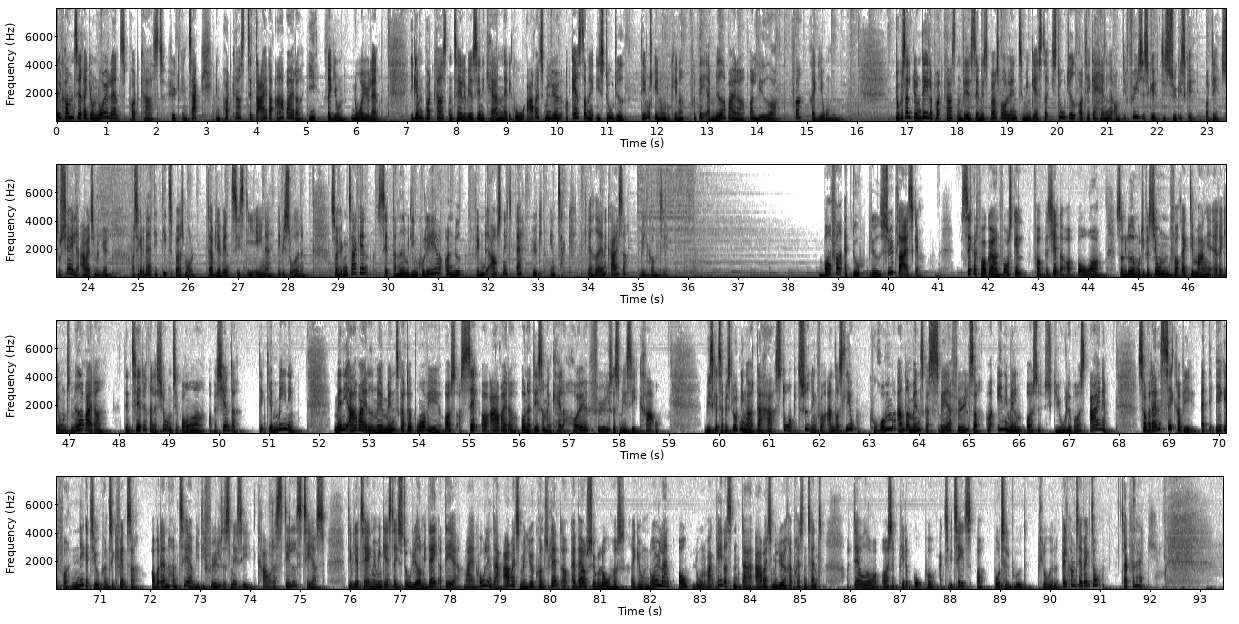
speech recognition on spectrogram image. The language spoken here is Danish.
Velkommen til Region Nordjyllands podcast Hyg en Tak. En podcast til dig, der arbejder i Region Nordjylland. Igennem podcasten taler vi os ind i kernen af det gode arbejdsmiljø, og gæsterne i studiet, det er måske nogen, du kender, for det er medarbejdere og ledere fra regionen. Du kan selv blive en del af podcasten ved at sende et spørgsmål ind til mine gæster i studiet, og det kan handle om det fysiske, det psykiske og det sociale arbejdsmiljø. Og så kan det være, at det er dit spørgsmål, der bliver vendt sidst i en af episoderne. Så hyg en tak ind, sæt dig ned med dine kolleger og nyd femte afsnit af Hyg en tak. Jeg hedder Anne Kejser. Velkommen til. Hvorfor er du blevet sygeplejerske? Sikkert for at gøre en forskel for patienter og borgere. Sådan lyder motivationen for rigtig mange af regionens medarbejdere. Den tætte relation til borgere og patienter, den giver mening. Men i arbejdet med mennesker, der bruger vi også os selv og arbejder under det, som man kalder høje følelsesmæssige krav. Vi skal tage beslutninger, der har stor betydning for andres liv, kunne rumme andre menneskers svære følelser og indimellem også skjule vores egne. Så hvordan sikrer vi, at det ikke får negative konsekvenser, og hvordan håndterer vi de følelsesmæssige krav, der stilles til os? Det vil jeg tale med mine gæster i studiet om i dag, og det er Maja Kolin, der er arbejdsmiljøkonsulent og erhvervspsykolog hos Region Nordjylland, og Lone Wang Petersen, der er arbejdsmiljørepræsentant, og derudover også pædagog på aktivitets- og botilbuddet Kloden. Velkommen til jer begge to. Tak for det. Tak.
